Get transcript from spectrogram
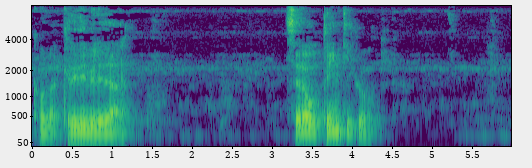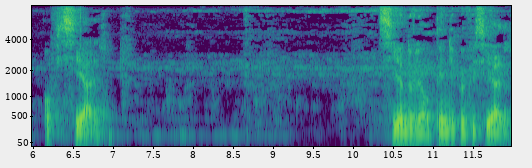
con la credibilidad, ser auténtico, oficial. Siendo el auténtico oficial,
